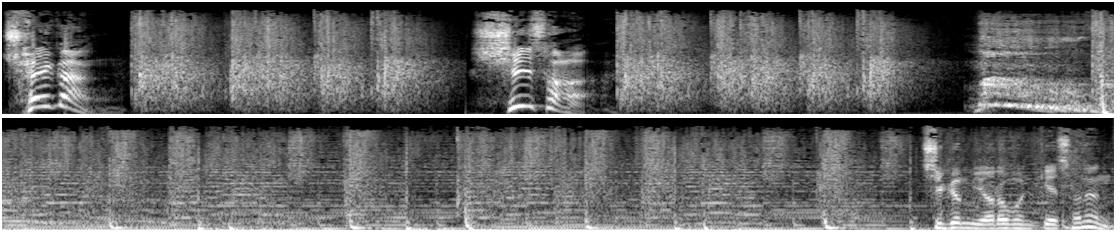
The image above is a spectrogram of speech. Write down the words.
최강 시사 지금 여러분께서는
